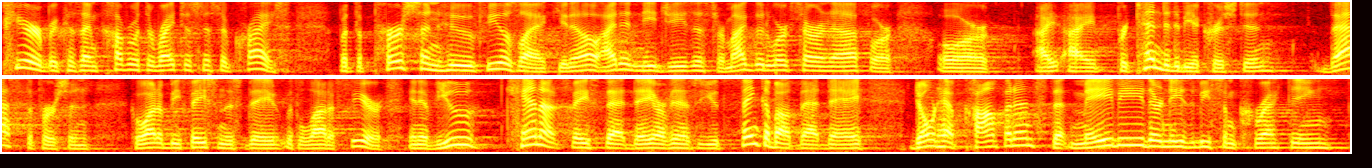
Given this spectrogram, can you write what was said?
pure because I'm covered with the righteousness of Christ. But the person who feels like, you know, I didn't need Jesus, or my good works are enough, or, or I, I pretended to be a Christian, that's the person who ought to be facing this day with a lot of fear. And if you cannot face that day, or as you think about that day, don't have confidence that maybe there needs to be some correcting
